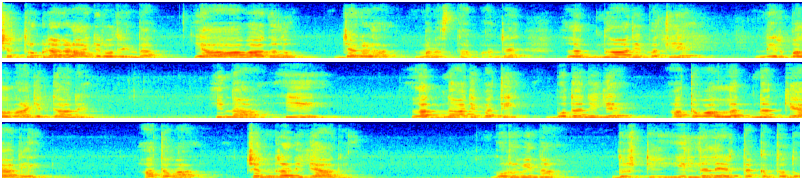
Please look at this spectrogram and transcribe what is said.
ಶತ್ರುಗ್ರಹಗಳಾಗಿರೋದ್ರಿಂದ ಯಾವಾಗಲೂ ಜಗಳ, ಮನಸ್ತಾಪ, ಅಂದರೆ ಲಗ್ನಾಧಿಪತಿಯೇ ನಿರ್ಬಲನಾಗಿದ್ದಾನೆ. ಇನ್ನು ಈ ಲಗ್ನಾಧಿಪತಿ ಬುಧನಿಗೆ ಅಥವಾ ಲಗ್ನಕ್ಕೆ ಆಗಲಿ ಅಥವಾ ಚಂದ್ರನಿಗೆ ಆಗಲಿ ಗುರುವಿನ ದೃಷ್ಟಿ ಇಲ್ಲದಲೇ ಇರತಕ್ಕಂಥದ್ದು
